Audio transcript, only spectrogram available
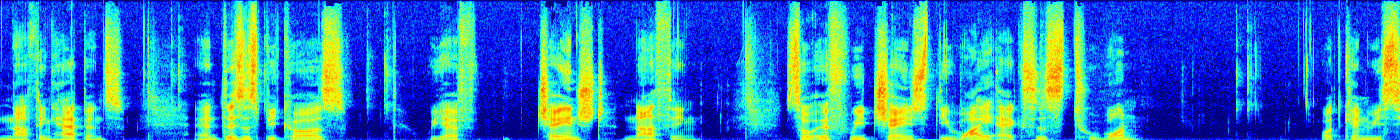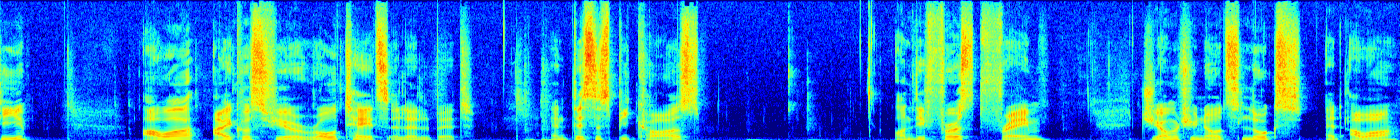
nothing happens. And this is because we have changed nothing. So if we change the y-axis to 1, what can we see? Our icosphere rotates a little bit. And this is because on the first frame, geometry nodes looks at our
